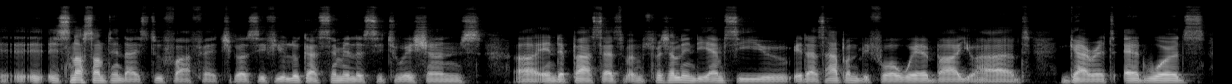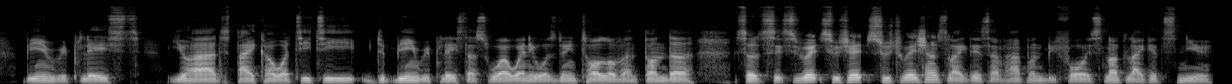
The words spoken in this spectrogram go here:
it's not something that is too far fetched because if you look at similar situations uh, in the past, especially in the MCU, it has happened before whereby you had Gareth Edwards being replaced. You had Taika Waititi being replaced as well when he was doing Thor Love and Thunder. So situa situations like this have happened before. It's not like it's new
